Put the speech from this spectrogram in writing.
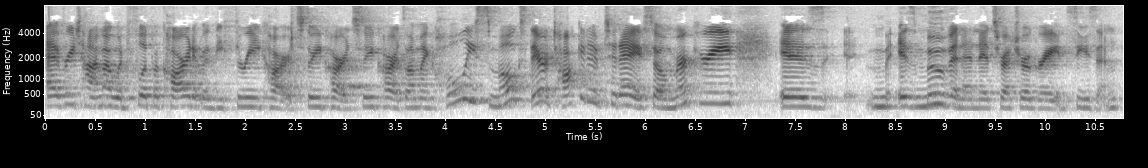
every time I would flip a card, it would be three cards, three cards, three cards. I'm like, holy smokes, they're talkative today. So Mercury is is moving in its retrograde season.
